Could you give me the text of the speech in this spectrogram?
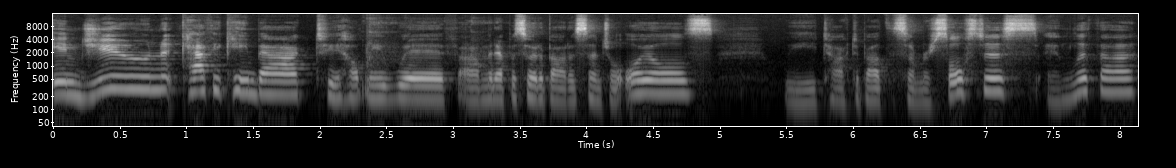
In June, Kathy came back to help me with um, an episode about essential oils. We talked about the summer solstice and Litha.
